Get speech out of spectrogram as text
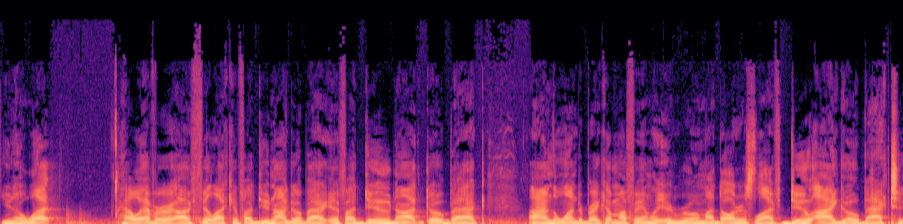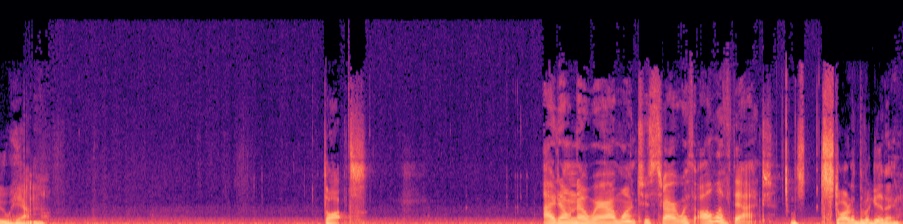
you know what? However, I feel like if I do not go back, if I do not go back, I'm the one to break up my family and ruin my daughter's life. Do I go back to him? Thoughts? I don't know where I want to start with all of that. Let's start at the beginning.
